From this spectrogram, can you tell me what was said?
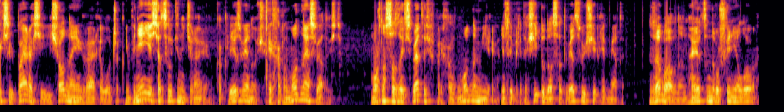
Pixel Piracy – еще одна игра Relogic. В ней есть отсылки на террарию, как лезвие ночи. Прихардмодная святость. Можно создать святость в прихардмодном мире, если притащить туда соответствующие предметы. Забавно, но это нарушение лора.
